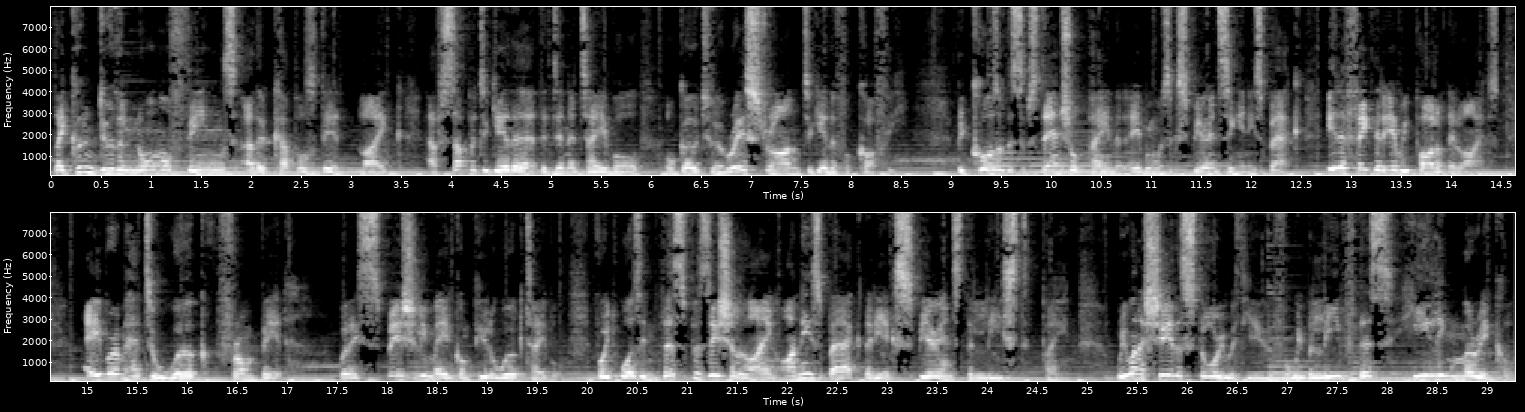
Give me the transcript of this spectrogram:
They couldn't do the normal things other couples did, like have supper together at the dinner table or go to a restaurant together for coffee. Because of the substantial pain that Abram was experiencing in his back, it affected every part of their lives. Abram had to work from bed with a specially made computer work table, for it was in this position lying on his back that he experienced the least pain. We want to share the story with you, for we believe this healing miracle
